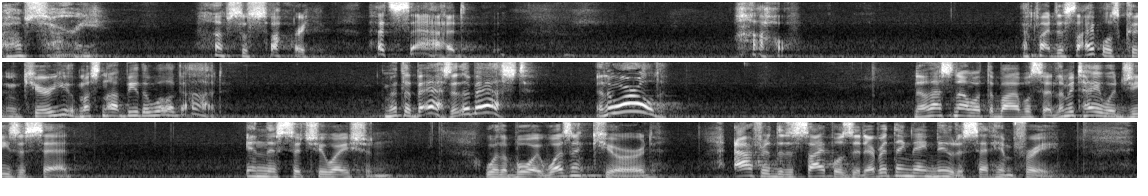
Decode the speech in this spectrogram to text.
oh, I'm sorry. I'm so sorry. That's sad. How? If my disciples couldn't cure you, it must not be the will of God. I'm at the best. They're the best in the world. No, that's not what the Bible said. Let me tell you what Jesus said in this situation where the boy wasn't cured after the disciples did everything they knew to set him free,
